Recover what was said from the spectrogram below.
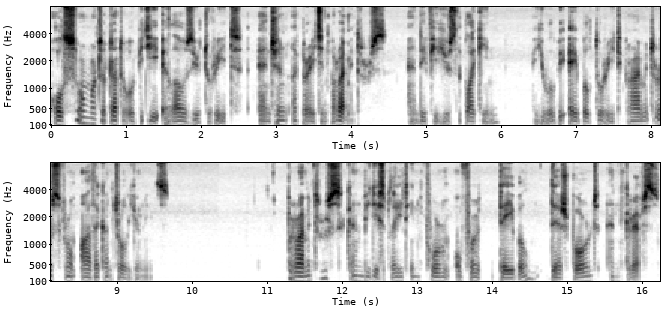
Also, Motordata OBD allows you to read engine operating parameters and if you use the plugin, you will be able to read parameters from other control units. Parameters can be displayed in form of a table, dashboard and graphs.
